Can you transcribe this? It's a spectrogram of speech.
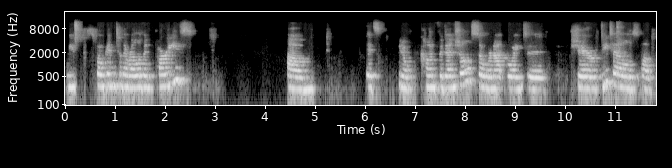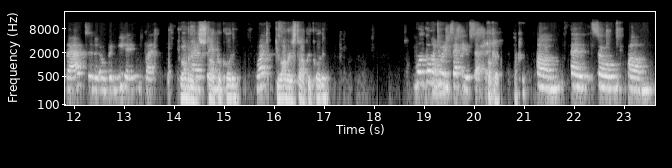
We've spoken to the relevant parties. Um, it's, you know, confidential, so we're not going to share details of that in an open meeting, but Do you want me to stop been- recording? what? Do you want me to stop recording? We'll go into an executive session. Okay, Um, and so, um,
